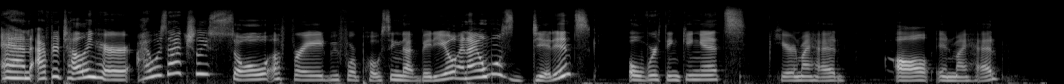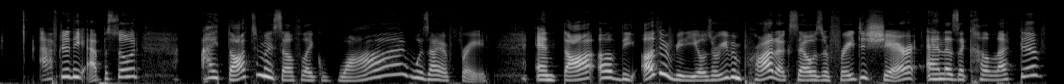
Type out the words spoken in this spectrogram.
And after telling her, I was actually so afraid before posting that video, and I almost didn't, overthinking it here in my head, all in my head. After the episode, I thought to myself, like, why was I afraid? And thought of the other videos or even products that I was afraid to share. And as a collective,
